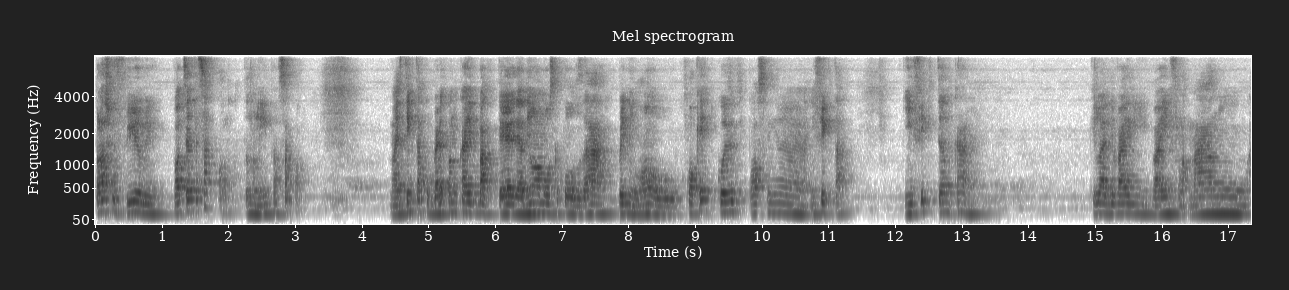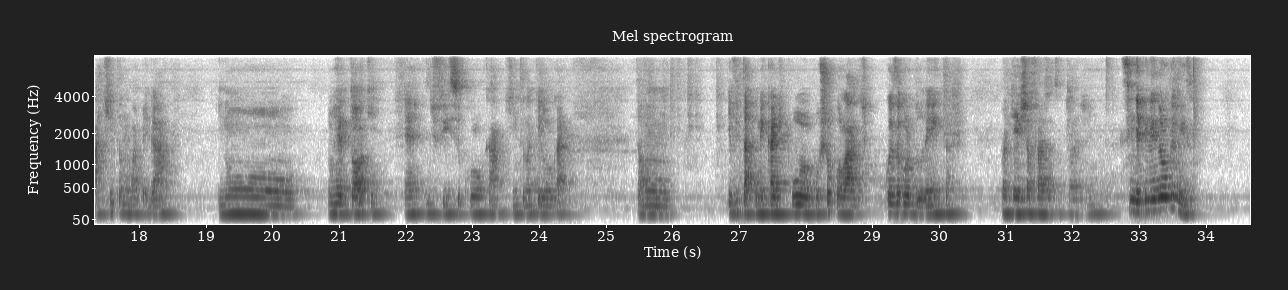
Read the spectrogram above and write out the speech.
Plástico filme, pode ser até sacola, estando limpa, sacola. Mas tem que estar coberto para não cair bactéria, nenhuma mosca pousar, pernilongo, ou qualquer coisa que possa eh, infectar. E infectando, cara, aquilo ali vai, vai inflamar, a tinta não vai pegar. No, no retoque é difícil colocar tinta naquele lugar. Então, evitar comer carne de porco, chocolate, coisa gordurenta. Porque isso já faz a tatuagem. Sim, dependendo do organismo.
